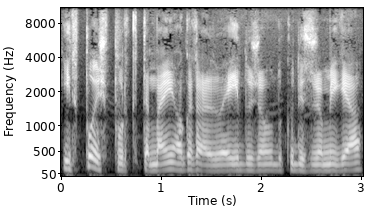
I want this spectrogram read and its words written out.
E depois, porque também, ao contrário aí do, João- do que disse o João Miguel,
